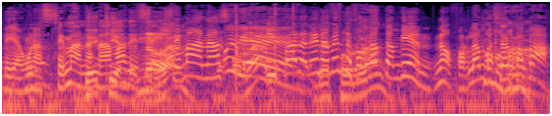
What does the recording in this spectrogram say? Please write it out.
de algunas semanas, ¿De nada quién? más de ¿De seis Forlán? semanas. Muy bien. Y paralelamente ¿De Forlán? También. No, Forlán va a ser papá.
